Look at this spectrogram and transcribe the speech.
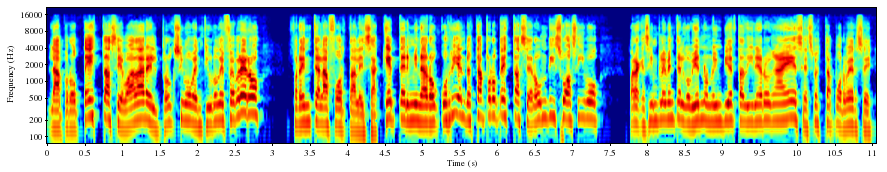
la protesta se va a dar el próximo 21 de febrero frente a la fortaleza. ¿Qué terminará ocurriendo? Esta protesta será un disuasivo para que simplemente el gobierno no invierta dinero en AES. Eso está por verse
